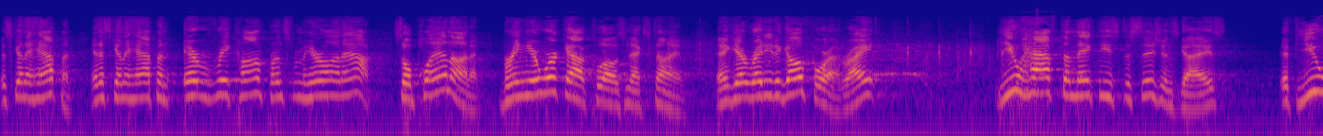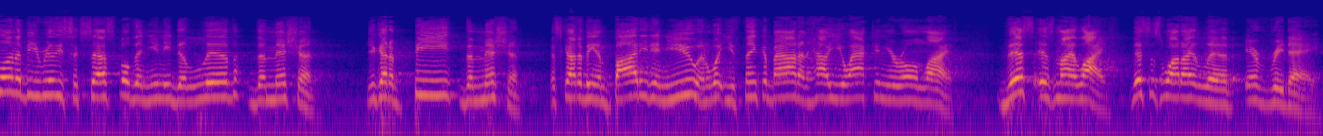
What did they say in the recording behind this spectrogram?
It's going to happen. And it's going to happen every conference from here on out. So plan on it. Bring your workout clothes next time and get ready to go for it, right? You have to make these decisions, guys. If you want to be really successful, then you need to live the mission. You got to be the mission. It's got to be embodied in you and what you think about and how you act in your own life. This is my life. This is what I live every day.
